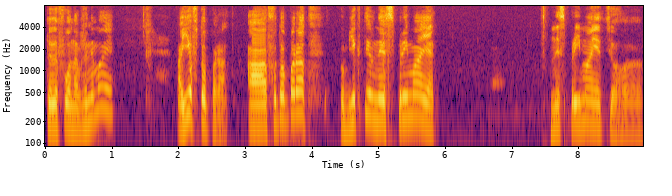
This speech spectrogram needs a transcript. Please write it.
телефона вже немає, а є фотоапарат. А фотоапарат об'єктив сприймає, не сприймає цього.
